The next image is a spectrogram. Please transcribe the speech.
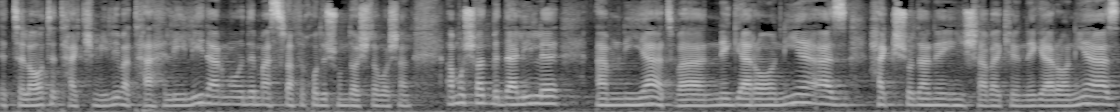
اطلاعات تکمیلی و تحلیلی در مورد مصرف خودشون داشته باشن. اما شاید به دلیل امنیت و نگرانی از حک شدن این شبکه نگرانی از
